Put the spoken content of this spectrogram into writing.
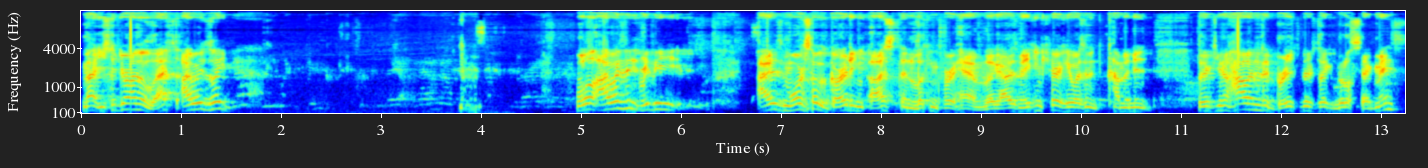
Matt, you said you're on the left. I was like, well, I wasn't really. I was more so guarding us than looking for him. Like I was making sure he wasn't coming in. Like you know how in the bridge there's like little segments.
